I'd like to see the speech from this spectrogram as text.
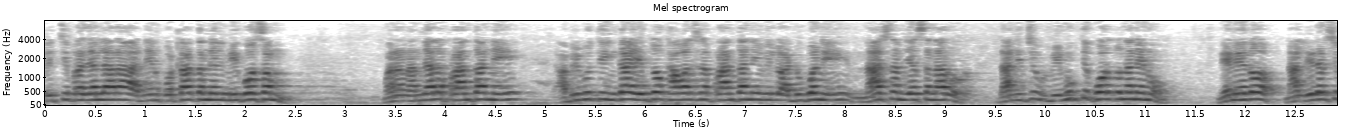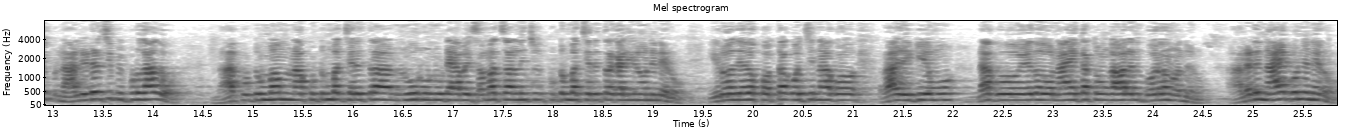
పిచ్చి ప్రజలారా నేను కొట్లాడుతాను మీకోసం. మన నంద్యాల ప్రాంతాన్ని అభివృద్ధి ఇంకా ఎంతో కావాల్సిన ప్రాంతాన్ని వీళ్ళు అడ్డుకొని నాశనం చేస్తున్నారు. దాని నుంచి విముక్తి కోరుతున్నా నేను. నేనేదో నా లీడర్షిప్ నా లీడర్షిప్ ఇప్పుడు కాదు. నా కుటుంబం నా కుటుంబ చరిత్ర నూరు నూట యాభై సంవత్సరాల నుంచి కుటుంబ చరిత్ర కలిగినోని నేను. ఈ రోజు ఏదో కొత్తగా వచ్చి నాకు రాజకీయము నాకు ఏదో నాయకత్వం కావాలని కోరను నేను. ఆల్రెడీ నాయకుడిని నేను.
